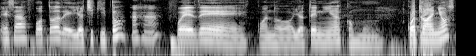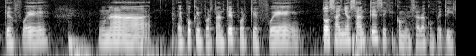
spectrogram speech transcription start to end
Esa foto de yo chiquito Ajá. fue de cuando yo tenía como cuatro años, que fue una época importante porque fue dos años antes de que comenzara a competir.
